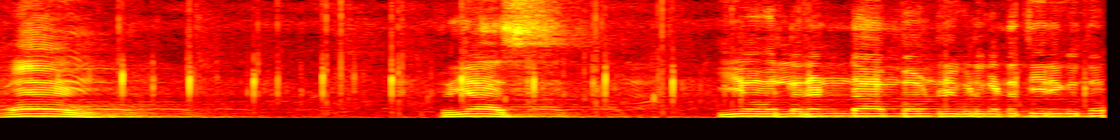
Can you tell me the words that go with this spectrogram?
Wow. റിയാസ് ഈ ഓവറിലെ രണ്ടാം ബൗണ്ടറി കൂടി കണ്ടെത്തിയിരിക്കുന്നു.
